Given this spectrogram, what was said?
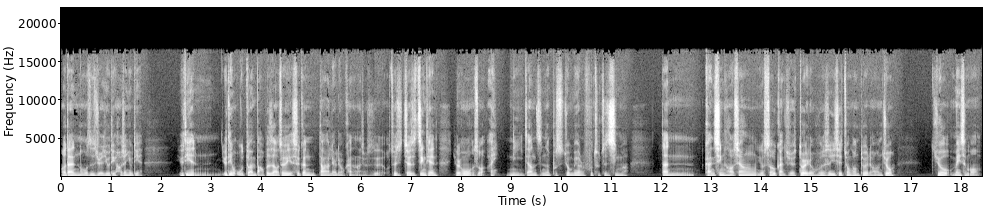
哦，但我是觉得有点，好像有点，有点，有点武断吧？不知道这个也是跟大家聊聊看啊。就是我最就是今天有人问我说：“哎，你这样子，那不是就没有人付出真心吗？”但感情好像有时候感觉对了，或者是一些状况对了，好像就就没什么，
